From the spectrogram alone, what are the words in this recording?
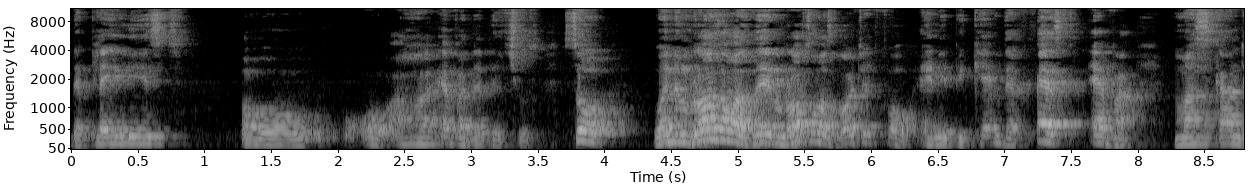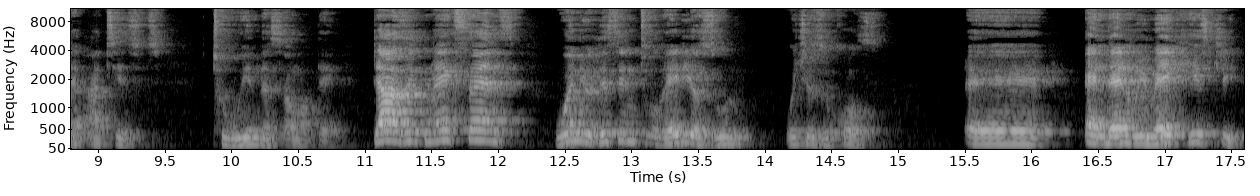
the playlist or, or however that they choose. So when Mroza was there, Mroza was voted for and he became the first ever Maskandi artist to win the Song of the Day. Does it make sense when you listen to Radio Zulu, which is Ukhozi, uh, and then we make history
